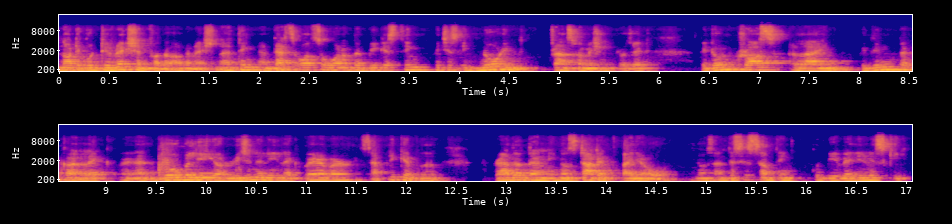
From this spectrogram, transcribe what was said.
not a good direction for the organization. I think, and that's also one of the biggest thing which is ignored in transformation project. They don't cross a line within the like uh, globally or regionally, like wherever it's applicable, rather than you know started by their own. You know, and this is something could be very risky.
